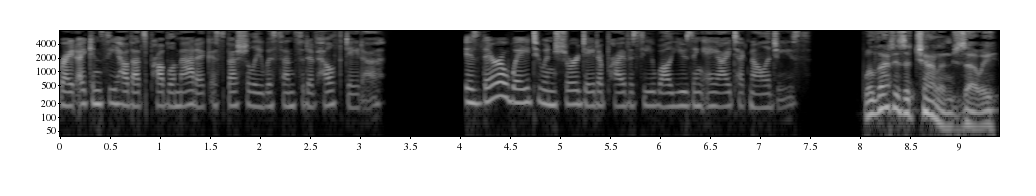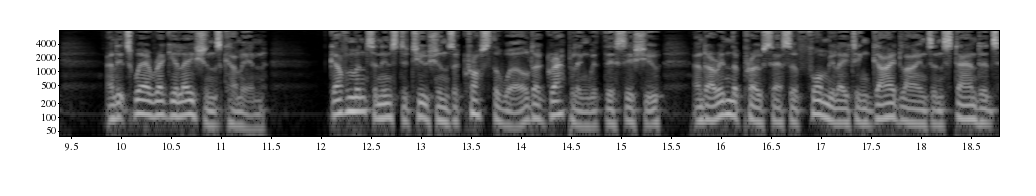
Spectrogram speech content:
right? I can see how that's problematic, especially with sensitive health data. Is there a way to ensure data privacy while using AI technologies? Well, that is a challenge, Zoe, and it's where regulations come in. Governments and institutions across the world are grappling with this issue and are in the process of formulating guidelines and standards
